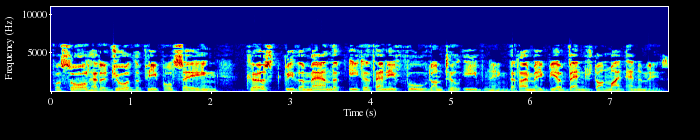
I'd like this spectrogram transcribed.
for Saul had adjured the people, saying, Cursed be the man that eateth any food until evening, that I may be avenged on mine enemies.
